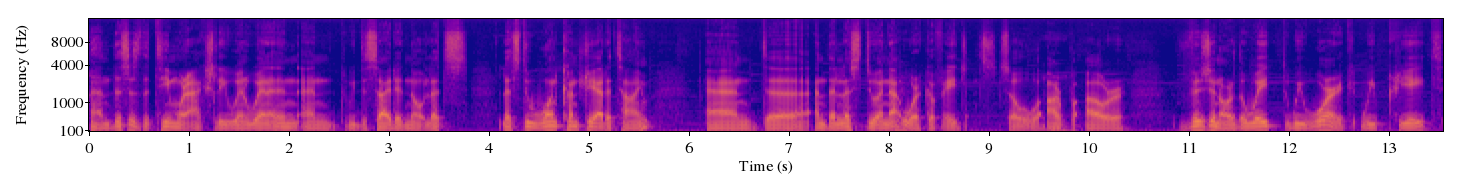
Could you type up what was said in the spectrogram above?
and this is the team where actually when went in and we decided no let's let's do one country at a time and uh, and then let's do a network of agents so our Mhm. p- our vision or the way we work we create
